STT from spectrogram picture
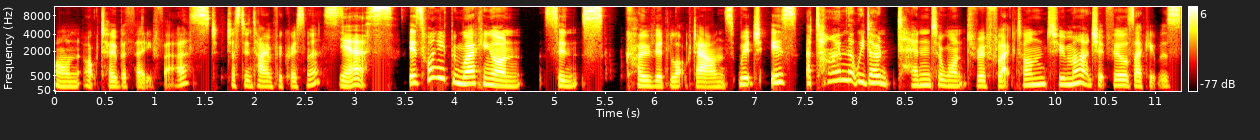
on October 31st, just in time for Christmas. Yes. It's one you've been working on since COVID lockdowns, which is a time that we don't tend to want to reflect on too much. It feels like it was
